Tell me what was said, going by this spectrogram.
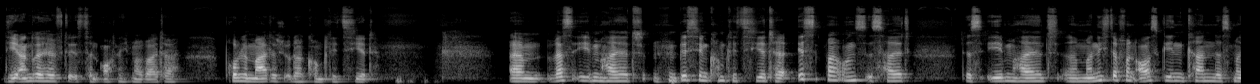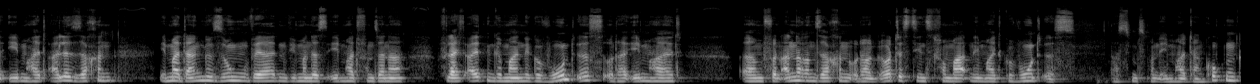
und die andere Hälfte ist dann auch nicht mal weiter problematisch oder kompliziert. Ähm, was eben halt ein bisschen komplizierter ist bei uns, ist halt, dass eben halt äh, man nicht davon ausgehen kann, dass man eben halt alle Sachen immer dann gesungen werden, wie man das eben halt von seiner vielleicht alten Gemeinde gewohnt ist oder eben halt ähm, von anderen Sachen oder Gottesdienstformaten eben halt gewohnt ist. Das muss man eben halt dann gucken.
